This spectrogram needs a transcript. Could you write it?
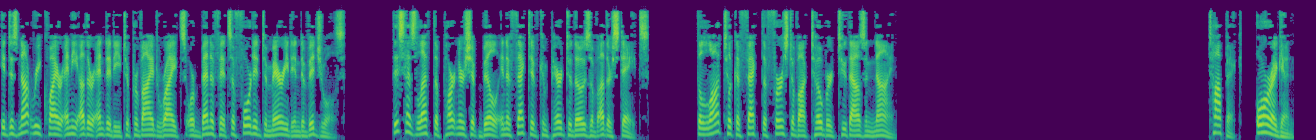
It does not require any other entity to provide rights or benefits afforded to married individuals. This has left the partnership bill ineffective compared to those of other states. The law took effect 1 October 2009. Oregon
